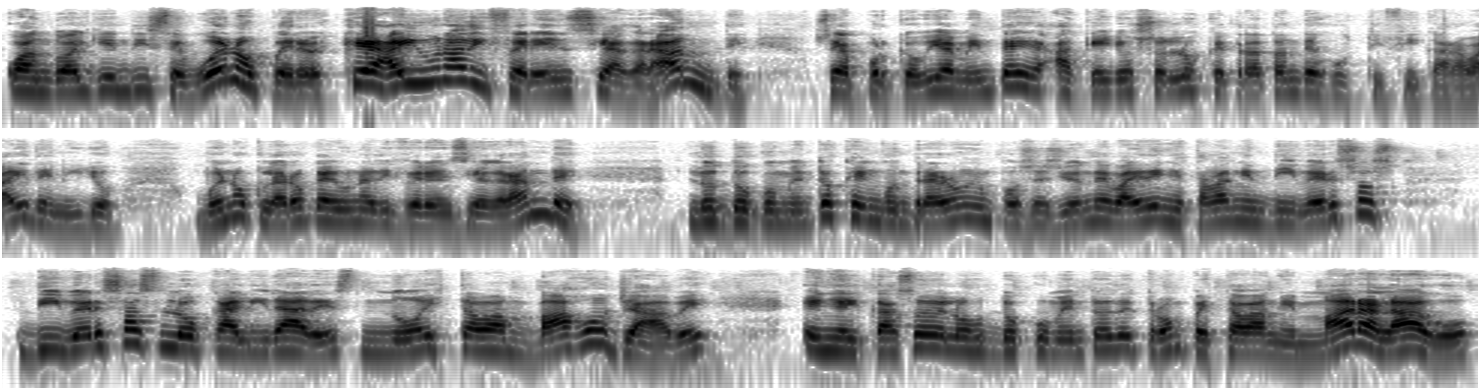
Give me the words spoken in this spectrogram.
cuando alguien dice, bueno, pero es que hay una diferencia grande. O sea, porque obviamente aquellos son los que tratan de justificar a Biden. Y yo, bueno, claro que hay una diferencia grande. Los documentos que encontraron en posesión de Biden estaban en diversos, diversas localidades, no estaban bajo llave. En el caso de los documentos de Trump estaban en Mar a Lago,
